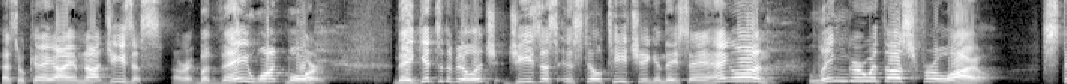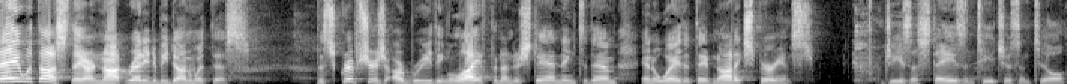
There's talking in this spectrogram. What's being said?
That's okay. I am not Jesus. All right. But they want more. They get to the village. Jesus is still teaching, and they say, Hang on. Linger with us for a while. Stay with us. They are not ready to be done with this. The scriptures are breathing life and understanding to them in a way that they've not experienced. Jesus stays and teaches until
